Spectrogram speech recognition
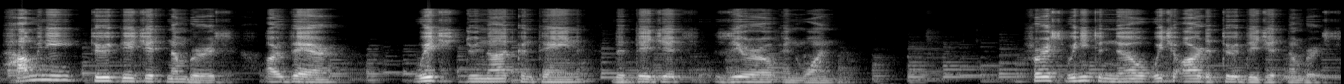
How many two-digit numbers are there which do not contain the digits 0 and 1? First, we need to know which are the two-digit numbers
